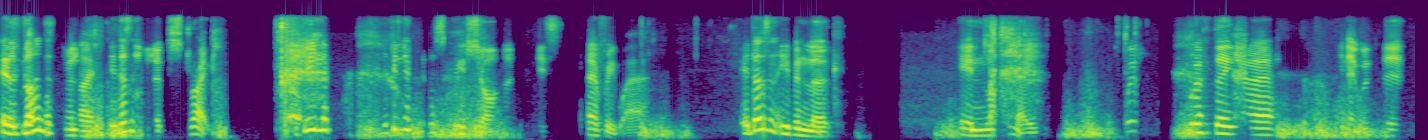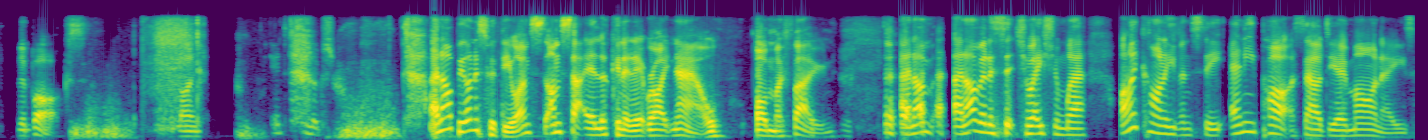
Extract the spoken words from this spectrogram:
It's the line doesn't even, it doesn't even look straight. If you look, if you look at the screenshot that is everywhere, it doesn't even look in like you know with with the uh, you know with the the box like it doesn't look. And I'll be honest with you, I'm I'm sat here looking at it right now on my phone, and I'm and I'm in a situation where I can't even see any part of Sadio Mane's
